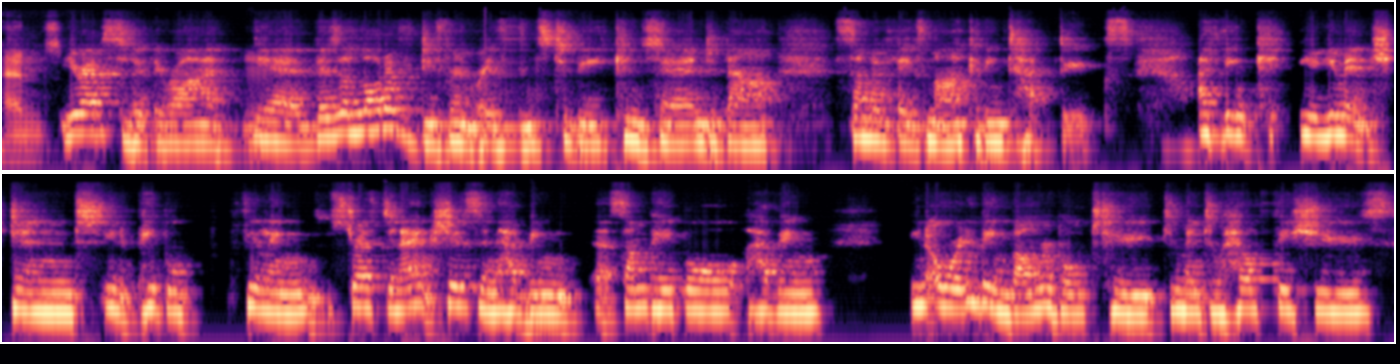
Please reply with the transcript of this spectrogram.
And you're absolutely right. Mm. Yeah, there's a lot of different reasons to be concerned about some of these marketing tactics. I think you, you mentioned you know people feeling stressed and anxious and having uh, some people having you know already being vulnerable to to mental health issues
